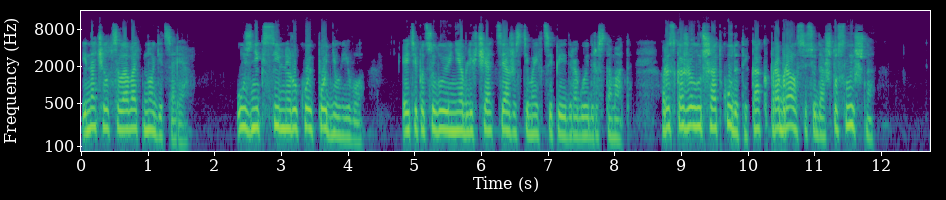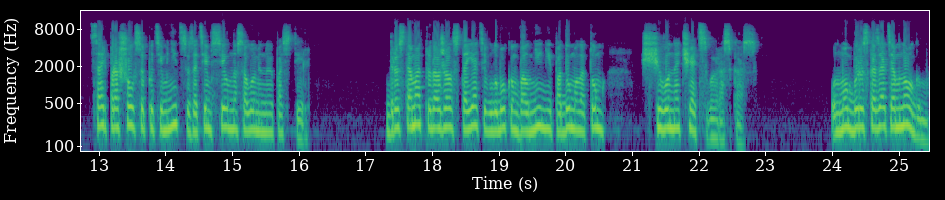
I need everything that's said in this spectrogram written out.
и начал целовать ноги царя. Узник сильной рукой поднял его. Эти поцелуи не облегчат тяжести моих цепей, дорогой Драстомат. Расскажи лучше, откуда ты, как пробрался сюда, что слышно? Царь прошелся по темнице, затем сел на соломенную постель. Драстомат продолжал стоять и в глубоком волнении подумал о том, с чего начать свой рассказ. Он мог бы рассказать о многом,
